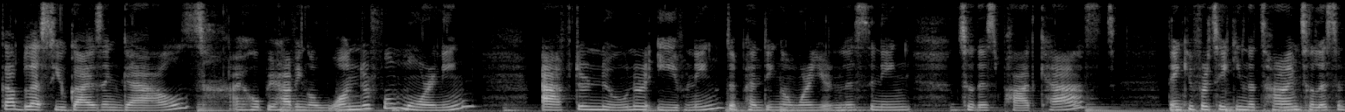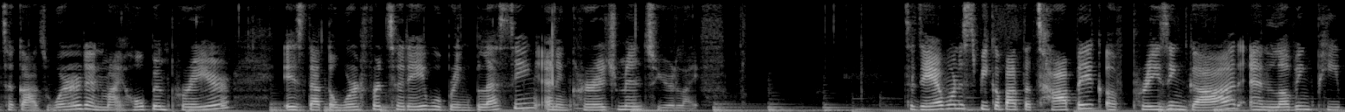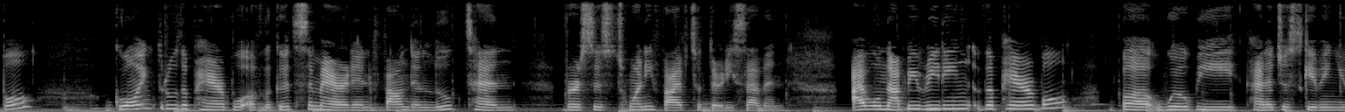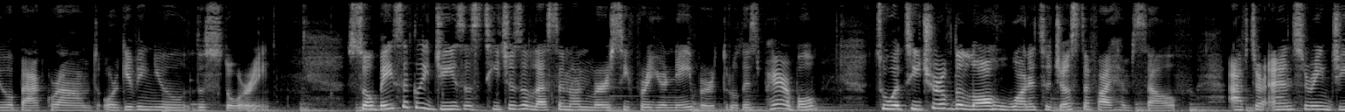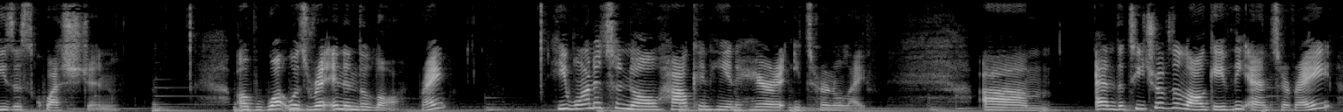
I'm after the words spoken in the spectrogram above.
God bless you guys and gals. I hope you're having a wonderful morning, afternoon, or evening, depending on where you're listening to this podcast. Thank you for taking the time to listen to God's word, and my hope and prayer is that the word for today will bring blessing and encouragement to your life. Today, I want to speak about the topic of praising God and loving people, going through the parable of the Good Samaritan found in Luke 10, verses 25 to 37. I will not be reading the parable, but will be kind of just giving you a background or giving you the story. So basically, Jesus teaches a lesson on mercy for your neighbor through this parable to a teacher of the law who wanted to justify himself after answering Jesus' question of what was written in the law, right? He wanted to know how can he inherit eternal life. Um, and the teacher of the law gave the answer, right?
